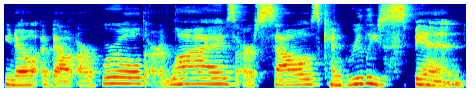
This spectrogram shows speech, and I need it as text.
you know about our world our lives ourselves can really spin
